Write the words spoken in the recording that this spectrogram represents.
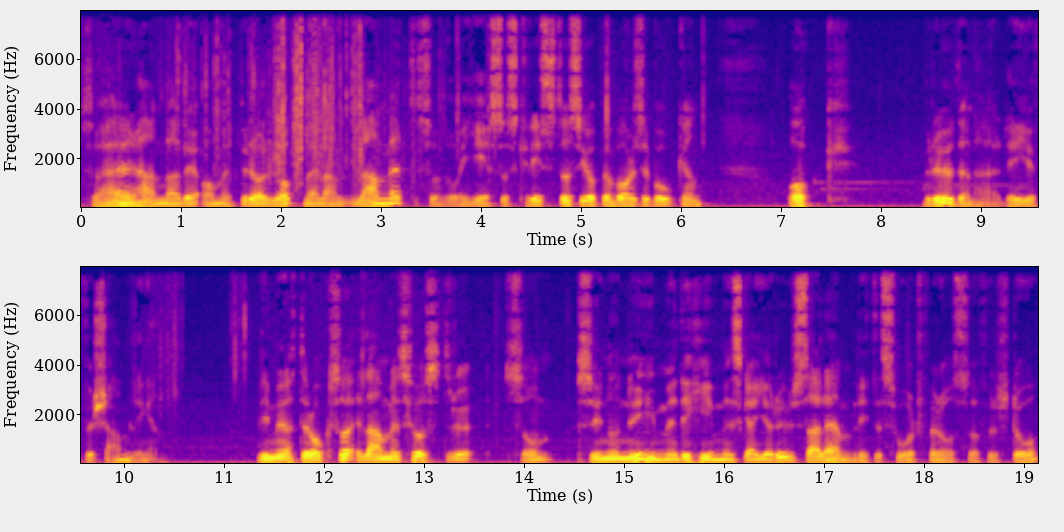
Så här handlar det om ett bröllop mellan Lammet, som då är Jesus Kristus i Uppenbarelseboken, och bruden här, det är ju församlingen. Vi möter också Lammets hustru som synonym med det himmelska Jerusalem. Lite svårt för oss att förstå.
